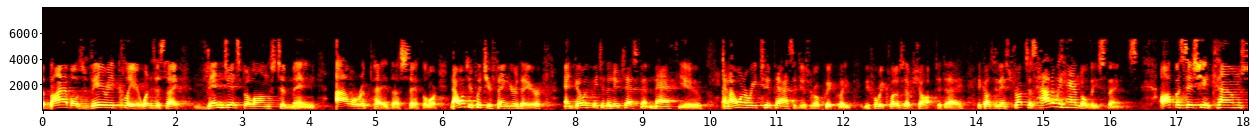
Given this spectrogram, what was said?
The Bible's very clear. What does it say? Vengeance belongs to me. I will repay, thus saith the Lord. Now I want you to put your finger there and go with me to the New Testament, Matthew, and I want to read two passages real quickly before we close up shop today. Because it instructs us how do we handle these things. Opposition comes,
